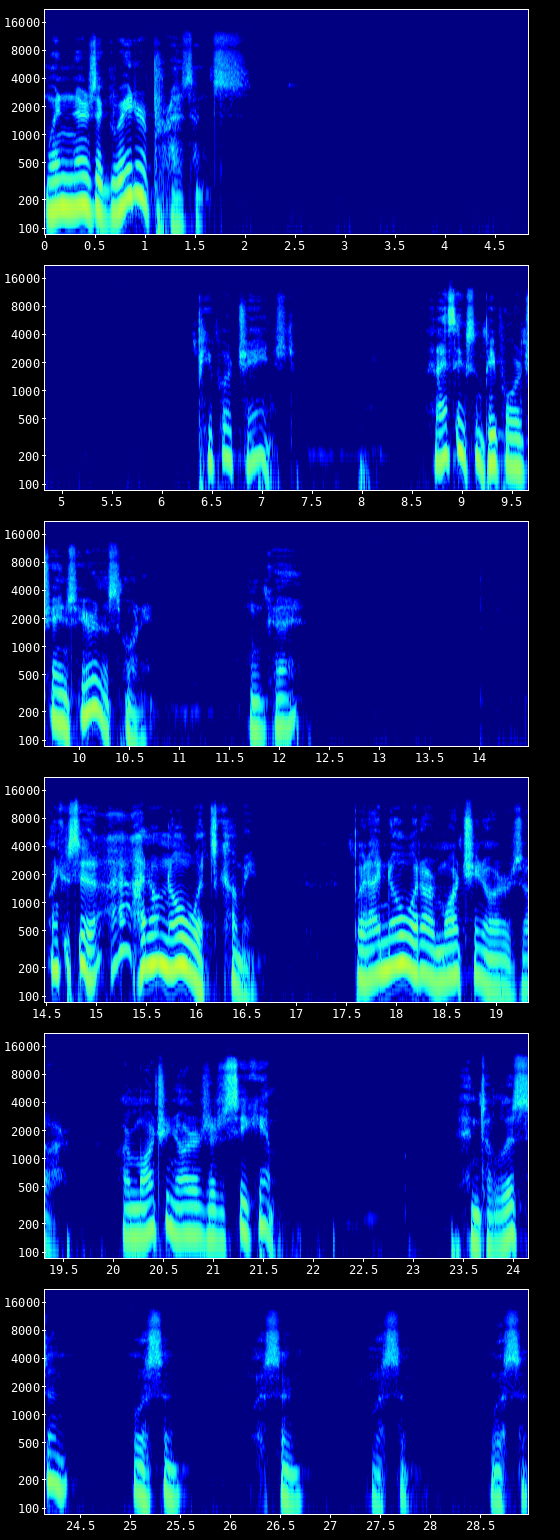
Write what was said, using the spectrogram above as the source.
when there's a greater presence, people are changed. And I think some people were changed here this morning. Okay? Like I said, I, I don't know what's coming, but I know what our marching orders are. Our marching orders are to seek Him and to listen, listen, listen, listen, listen.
